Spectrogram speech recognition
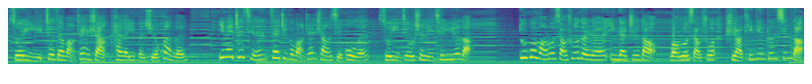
所以就在网站上开了一本玄幻文。因为之前在这个网站上写过文，所以就顺利签约了。读过网络小说的人应该知道，网络小说是要天天更新的，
